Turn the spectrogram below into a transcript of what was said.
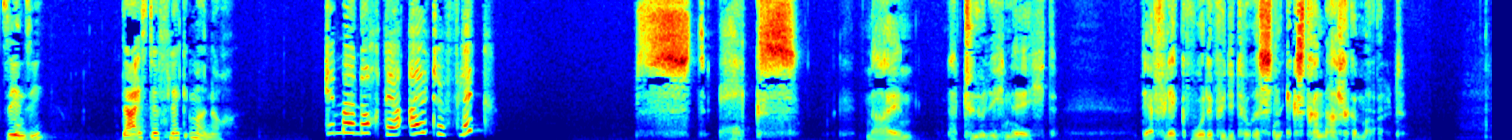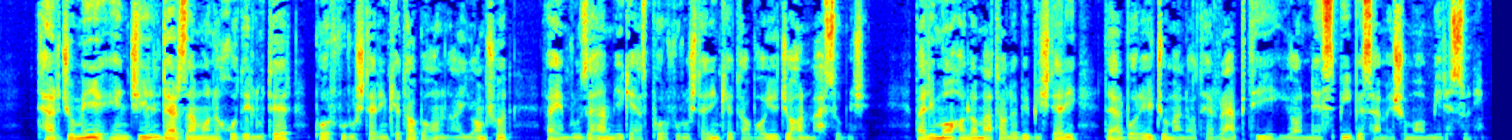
Sehen Sie? Da ist der Fleck immer noch. Immer noch der alte Fleck? Psst, Ex. Nein, natürlich nicht. Der Fleck wurde für die Touristen extra nachgemalt. ترجمه انجیل در زمان خود لوتر پرفروشترین کتاب آن ایام شد و امروزه هم یکی از پرفروشترین کتابهای جهان محسوب میشه ولی ما حالا مطالب بیشتری درباره جملات ربطی یا نسبی به سمع شما میرسونیم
